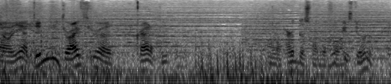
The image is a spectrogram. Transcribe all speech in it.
Uh, yeah, didn't he drive through a crowd of people? Oh, I've heard this one I think before. he's doing okay.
